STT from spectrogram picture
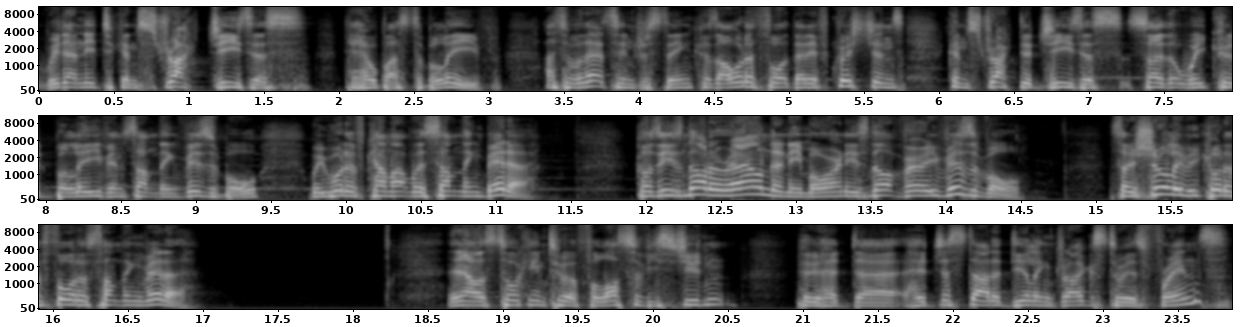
We don't need to construct Jesus to help us to believe. I said, Well, that's interesting because I would have thought that if Christians constructed Jesus so that we could believe in something visible, we would have come up with something better because he's not around anymore and he's not very visible. So surely we could have thought of something better. Then I was talking to a philosophy student who had, uh, had just started dealing drugs to his friends.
